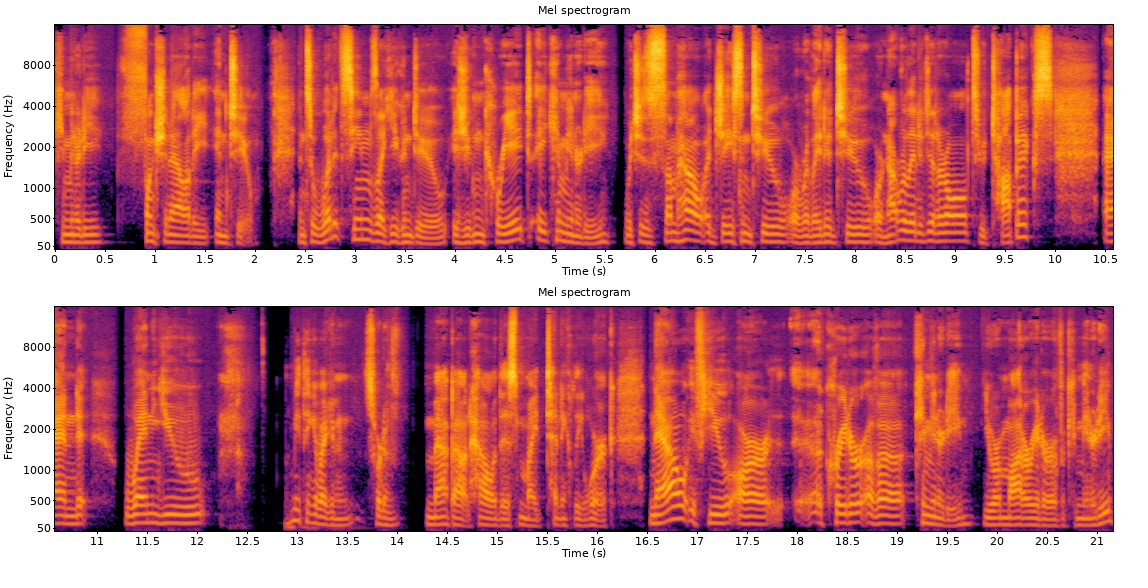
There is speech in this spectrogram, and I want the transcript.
community functionality into. And so, what it seems like you can do is you can create a community which is somehow adjacent to, or related to, or not related to at all to topics. And when you, let me think if I can sort of map out how this might technically work. Now, if you are a creator of a community, you're a moderator of a community,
